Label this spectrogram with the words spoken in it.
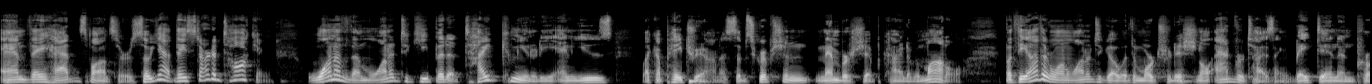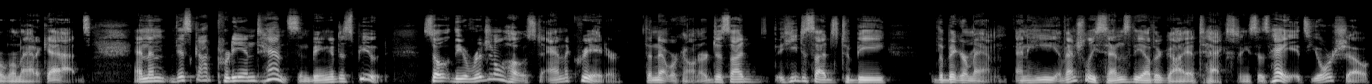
and they had sponsors. So yeah, they started talking. One of them wanted to keep it a tight community and use like a Patreon, a subscription membership kind of a model. But the other one wanted to go with the more traditional advertising, baked in and programmatic ads. And then this got pretty intense in being a dispute. So the original host and the creator, the network owner, decide he decides to be the bigger man. And he eventually sends the other guy a text and he says, Hey, it's your show.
